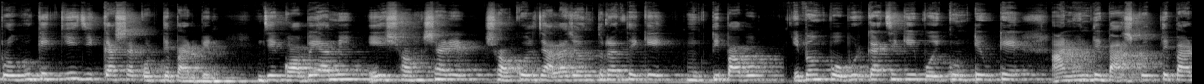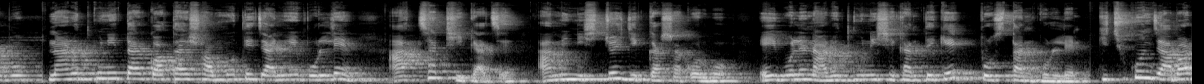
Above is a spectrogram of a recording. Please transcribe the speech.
প্রভুকে কি জিজ্ঞাসা করতে পারবেন? যে কবে আমি এই সংসারের সকল জ্বালা যন্ত্রণা থেকে মুক্তি পাব এবং প্রভুর কাছে গিয়ে বৈকুণ্ঠে উঠে আনন্দে বাস করতে পারব? নারদমুনি তার কথায় সম্মতি জানিয়ে বললেন আচ্ছা ঠিক আছে। আমি নিশ্চয়ই জিজ্ঞাসা করব। এই বলে নারদমুনি সেখান থেকে প্রস্থান করলেন। কিছুক্ষণ যাবার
